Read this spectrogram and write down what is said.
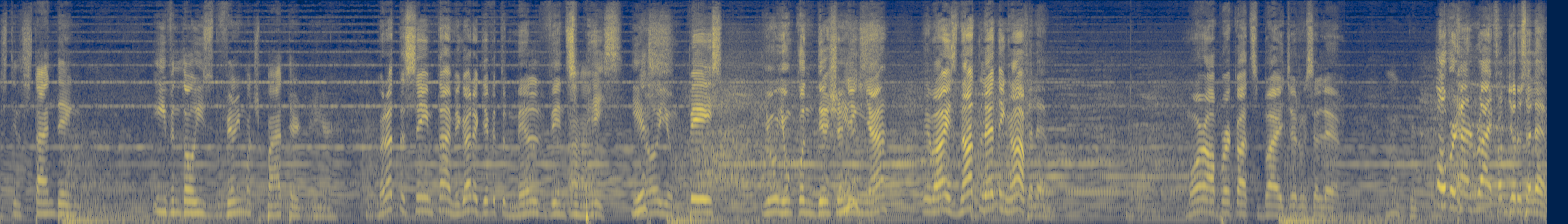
He's still standing. Even though he's very much battered here. But at the same time, you gotta give it to Melvin's Uh-huh. pace. Yes. You know, yung pace, yung, yung conditioning Yes. niya. Di ba? He's not letting up. Jerusalem. More uppercuts by Jerusalem. Oh. Overhand right from Jerusalem.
